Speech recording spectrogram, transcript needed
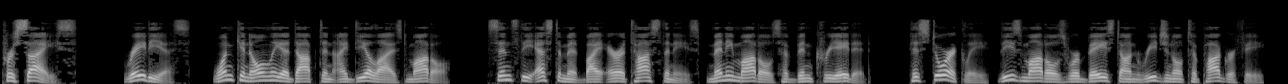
precise Radius. One can only adopt an idealized model. Since the estimate by Eratosthenes, many models have been created. Historically, these models were based on regional topography,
